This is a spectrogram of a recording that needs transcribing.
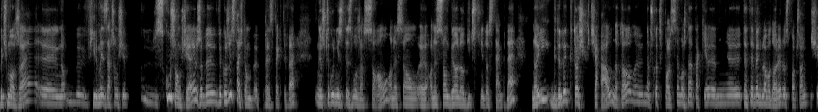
Być może e, no, firmy zaczą się skuszą się, żeby wykorzystać tą perspektywę, szczególnie, że te złoża są, one są, one są geologicznie dostępne, no i gdyby ktoś chciał, no to na przykład w Polsce można takie, te, te węglowodory rozpocząć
